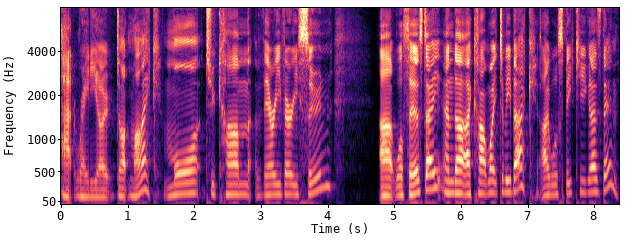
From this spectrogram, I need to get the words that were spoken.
at radio.mike. More to come very, very soon. Uh, well, Thursday, and uh, I can't wait to be back. I will speak to you guys then.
